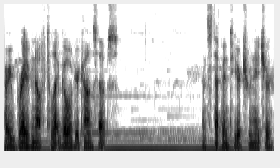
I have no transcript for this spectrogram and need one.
Are you brave enough to let go of your concepts and step into your true nature?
